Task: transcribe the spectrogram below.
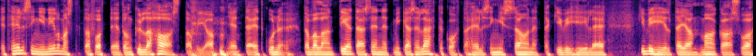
että Helsingin ilmastotavoitteet on kyllä haastavia. että, että kun tavallaan tietää sen, että mikä se lähtökohta Helsingissä on, että kivihiileä, kivihiiltä ja maakaasua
